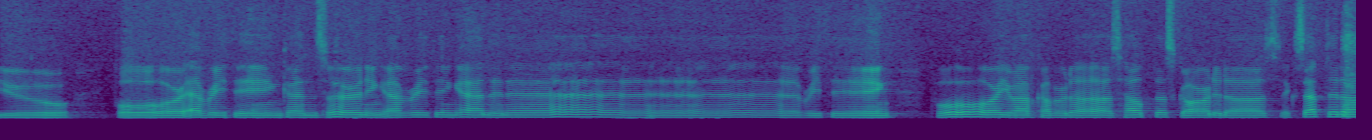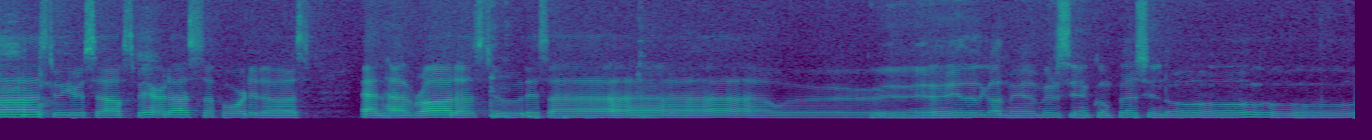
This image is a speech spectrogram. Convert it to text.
you for everything concerning everything and in everything. For you have covered us, helped us, guarded us, accepted us to yourself, spared us, afforded us, and have brought us to this hour. Pray that God may have mercy and compassion on us.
